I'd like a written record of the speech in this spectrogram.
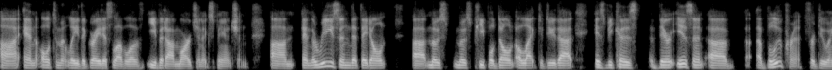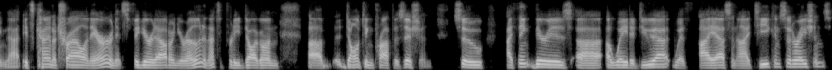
uh, and ultimately the greatest level of EBITDA margin expansion. Um, and the reason that they don't uh, most most people don't elect to do that is because there isn't a, a blueprint for doing that. It's kind of trial and error, and it's figure it out on your own, and that's a pretty doggone uh, daunting proposition. So I think there is uh, a way to do that with IS and IT considerations.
